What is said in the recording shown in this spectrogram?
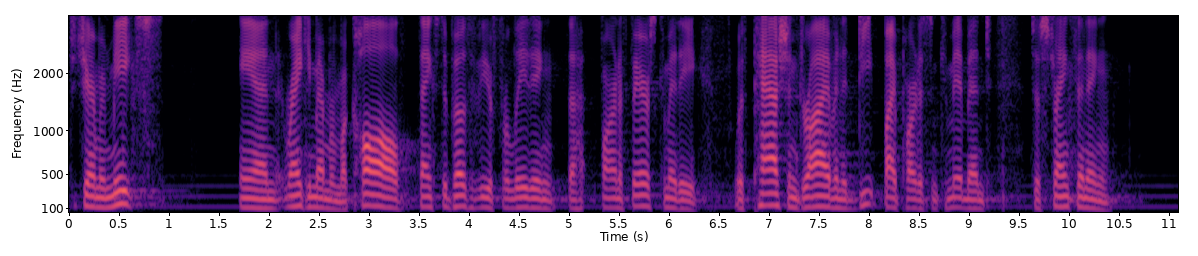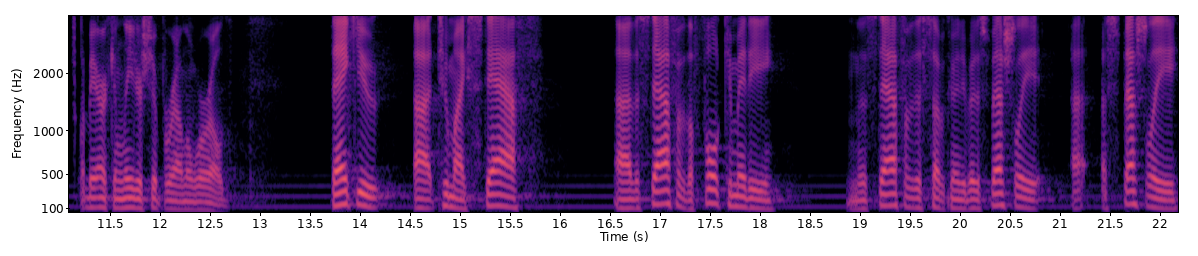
to Chairman Meeks and Ranking Member McCall. thanks to both of you for leading the Foreign Affairs Committee with passion, drive, and a deep bipartisan commitment to strengthening American leadership around the world. Thank you uh, to my staff, uh, the staff of the full committee, and the staff of this subcommittee, but especially uh, especially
